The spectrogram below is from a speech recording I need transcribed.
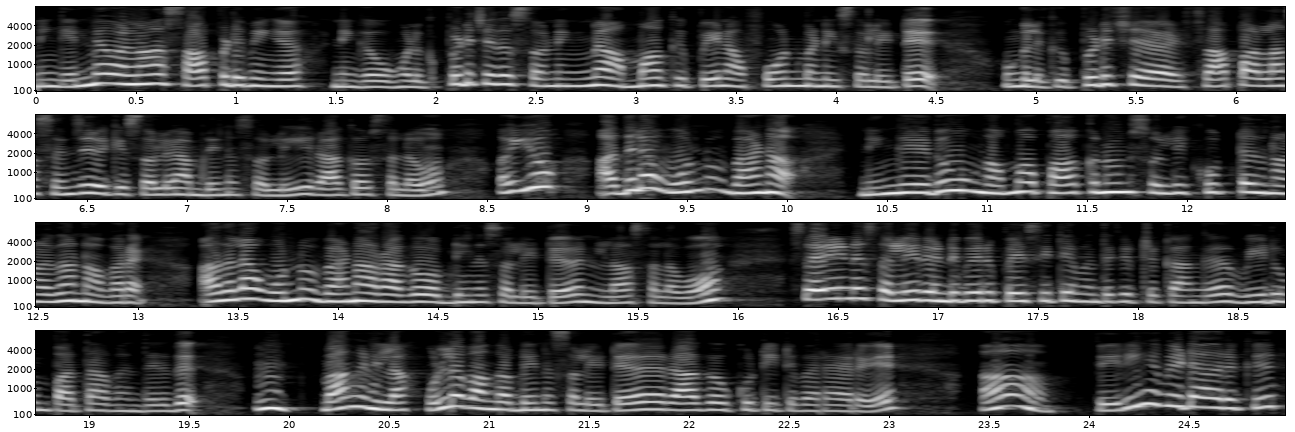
நீங்கள் என்னவெல்லாம் சாப்பிடுவீங்க? நீங்கள் உங்களுக்கு பிடிச்சதை சொன்னீங்கன்னா அம்மாவுக்கு போய் நான் ஃபோன் பண்ணி சொல்லிட்டு உங்களுக்கு பிடிச்ச சாப்பாடெல்லாம் செஞ்சு வைக்க சொல்லுவேன் அப்படின்னு சொல்லி ராகவ் சொல்லவும் ஐயோ அதெல்லாம் ஒன்றும் வேணாம். நீங்கள் ஏதோ உங்கள் அம்மா பார்க்கணும்னு சொல்லி கூப்பிட்டதுனால தான் நான் வரேன். அதெல்லாம் ஒன்றும் வேணாம் ராகவ் அப்படின்னு சொல்லிட்டு நிலா சொல்லவும் சரின்னு சொல்லி ரெண்டு பேரும் பேசிகிட்டே வந்துக்கிட்டு இருக்காங்க. வீடும் பார்த்தா வந்துடுது ம் வாங்க நிலா உள்ளே வாங்க அப்படின்னு சொல்லிட்டு ராகவ் கூட்டிகிட்டு வராரு. ஆ பெரிய வீடாக இருக்குது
